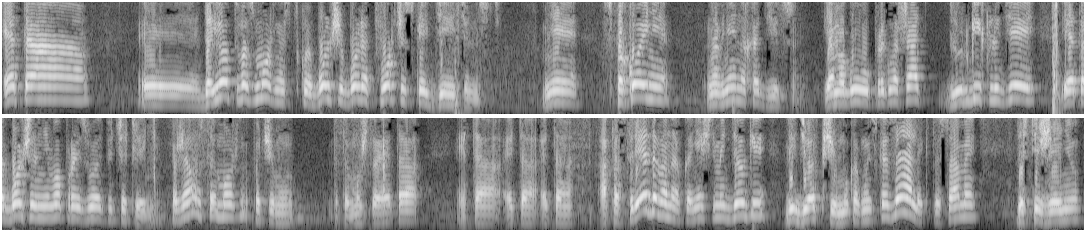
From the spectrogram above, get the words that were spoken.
Это э, дает возможность такой больше, более творческой деятельности. Мне спокойнее в ней находиться. Я могу приглашать других людей, и это больше на него производит впечатление. Пожалуйста, можно. Почему? Потому что это, это, это, это опосредованно в конечном итоге ведет к чему, как мы сказали, к той самой достижению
